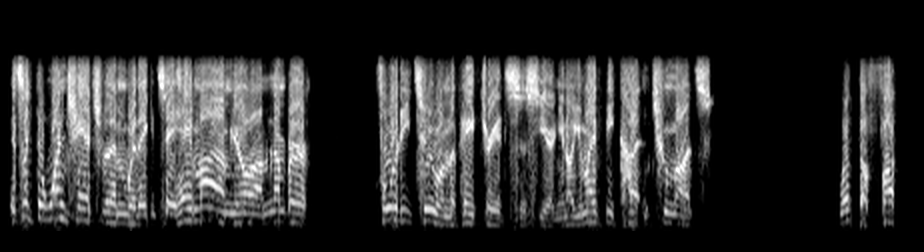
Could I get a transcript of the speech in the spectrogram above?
It's like the one chance for them where they can say, hey, mom, you know, I'm number 42 on the Patriots this year. You know, you might be cut in two months. What the fuck?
